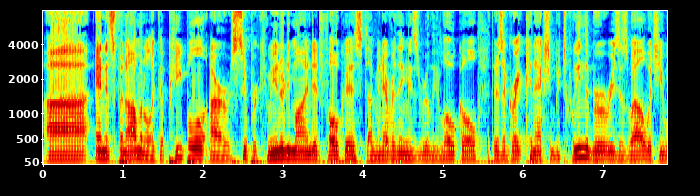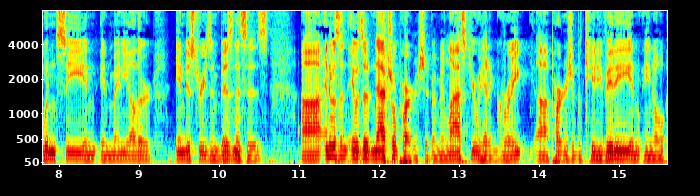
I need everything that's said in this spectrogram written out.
uh, and it's phenomenal like the people are super community minded focused I mean everything is really local there's a great connection between the breweries as well which you wouldn't see in, in many other industries and businesses uh, and it was an, it was a natural partnership. I mean, last year we had a great uh, partnership with Quidi Vidi, and you know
